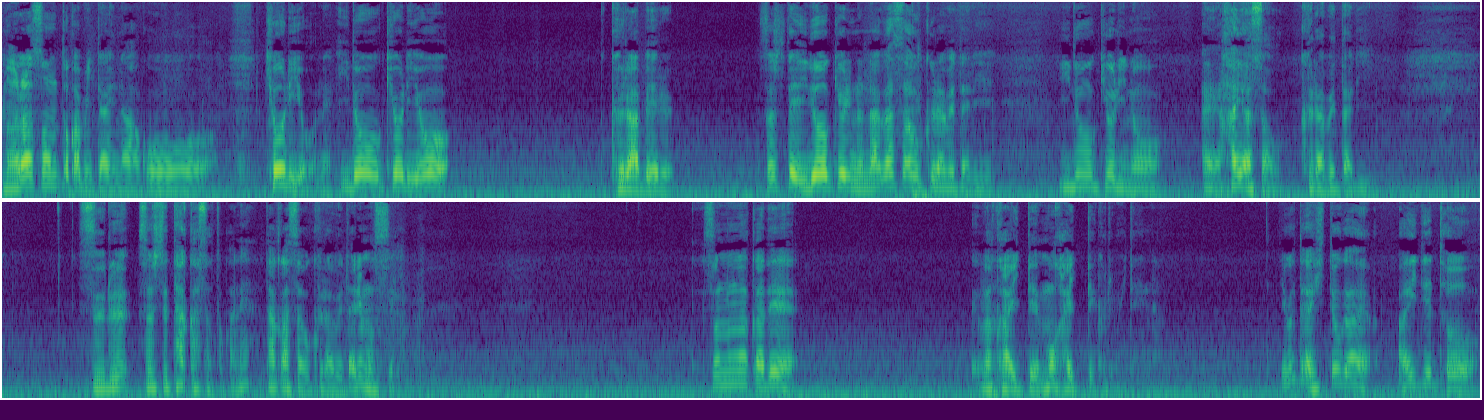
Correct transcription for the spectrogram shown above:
マラソンとかみたいなこう距離をね移動距離を比べる。そして移動距離の長さを比べたり移動距離の、えー速さを比べたりする。そして高さとかね。高さを比べたりもする。その中で、まあ、回転も入ってくるみたいな。ということは人が相手と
